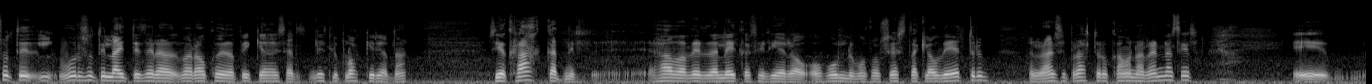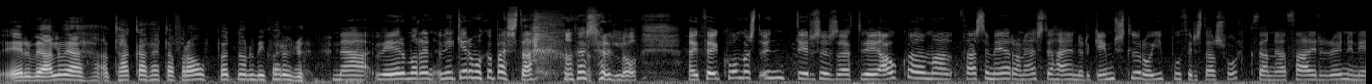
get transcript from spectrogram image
svolítið, voru svolítið læti þegar var ákveðið að byggja þessar litlu blokkir hérna að krakkarnir e, hafa verið að leika sér hér á, á hólum og þá sérstaklega á vetrum. Þannig að hansi brattur og gaman að renna sér erum við alveg að, taka þetta frá börnunum í hverjunu? Nei, við, við gerum okkar besta á þessari lóð Þau komast undir, sagt, við ákvaðum að það sem er á neðstu hæðin eru geimslur og íbúð fyrir starfsfólk þannig að það er rauninni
